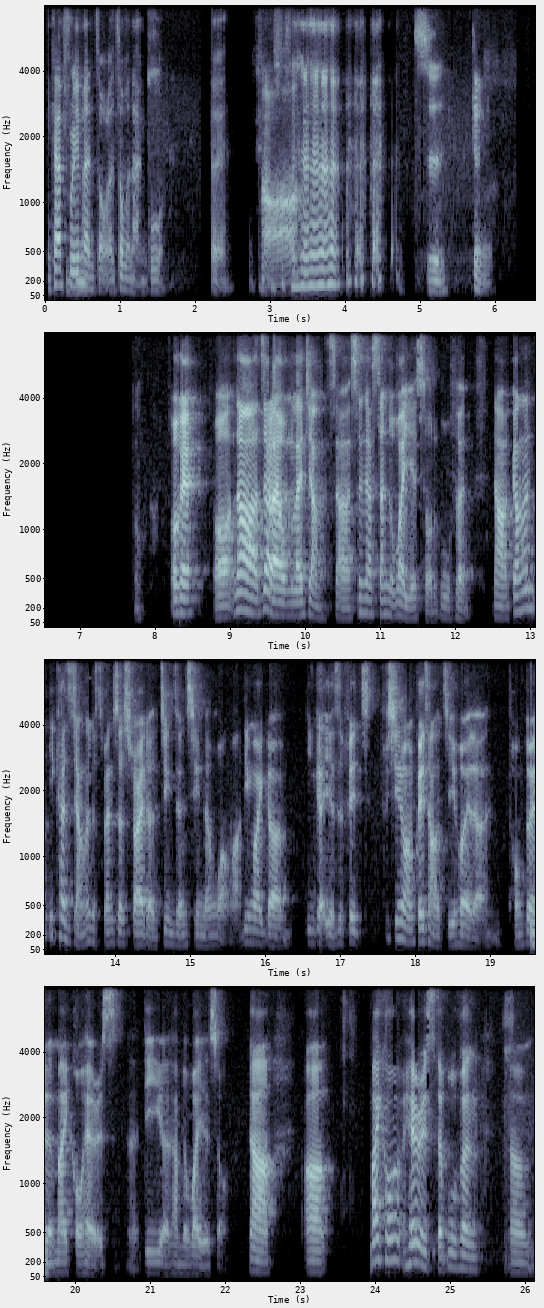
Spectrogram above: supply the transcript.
你看 Freeman 走了这么难过，对，好，是，对，OK，哦，那再来我们来讲啊，剩下三个外野手的部分。那刚刚一开始讲那个 Spencer Strider 竞争新人王嘛，另外一个应该也是非新人王非常有机会的同队的 Michael Harris，呃，第一个他们的外野手。那啊，Michael Harris 的部分，嗯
